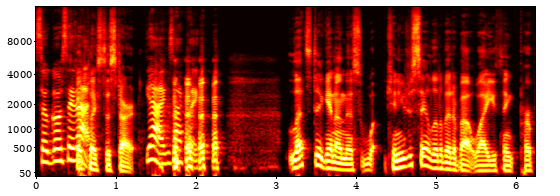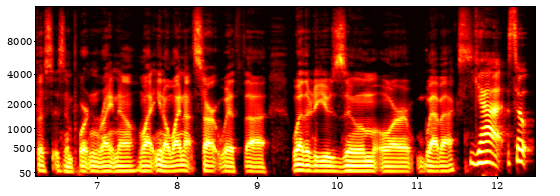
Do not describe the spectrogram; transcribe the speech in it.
So go say Good that. place to start. Yeah, exactly. Let's dig in on this. Can you just say a little bit about why you think purpose is important right now? Why you know why not start with uh, whether to use Zoom or WebEx? yeah. So,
